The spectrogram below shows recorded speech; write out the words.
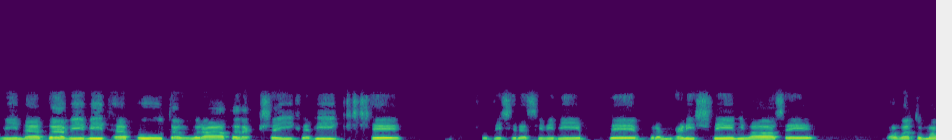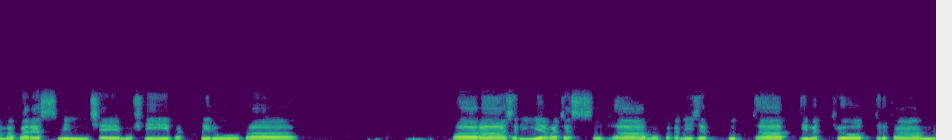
विनतविविधभूतव्रातरक्षैकदीक्षे श्रुतिशिरसि विदीप्ते ब्रह्मणि श्रीनिवासे। भवतु मम परस्मिन् क्षेमुषी भक्तिरूपा पाराशर्यवचः सुधामुपनिषद्बुद्धाब्धिमध्योद्धृताम्।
